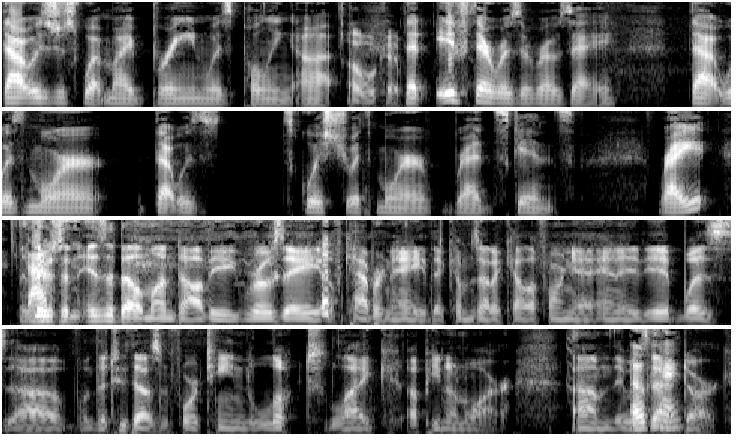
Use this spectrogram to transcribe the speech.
That was just what my brain was pulling up. Oh, okay. That if there was a rosé that was more that was squished with more red skins, right? There's an Isabel Mondavi rosé of Cabernet that comes out of California, and it, it was uh, the 2014 looked like a Pinot Noir. Um, it was Okay. that dark,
